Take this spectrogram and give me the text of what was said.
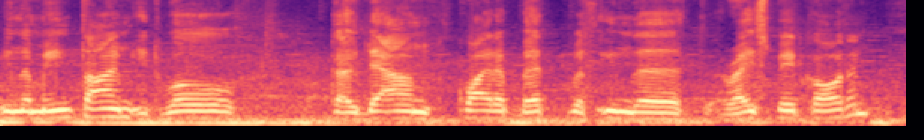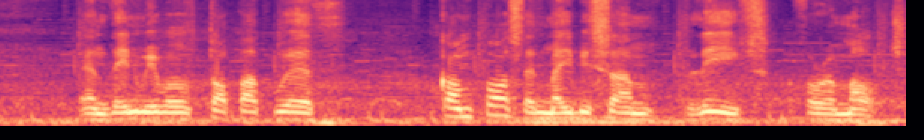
In the meantime, it will go down quite a bit within the raised bed garden, and then we will top up with compost and maybe some leaves for a mulch.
